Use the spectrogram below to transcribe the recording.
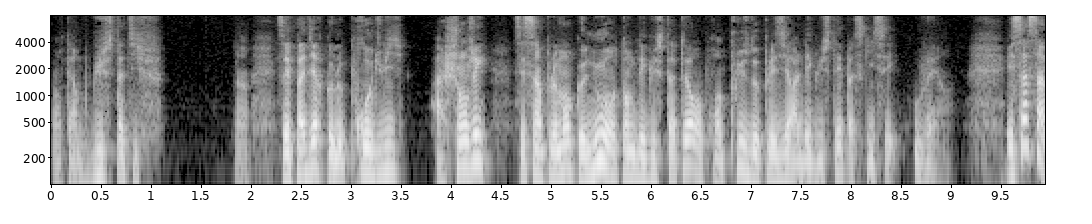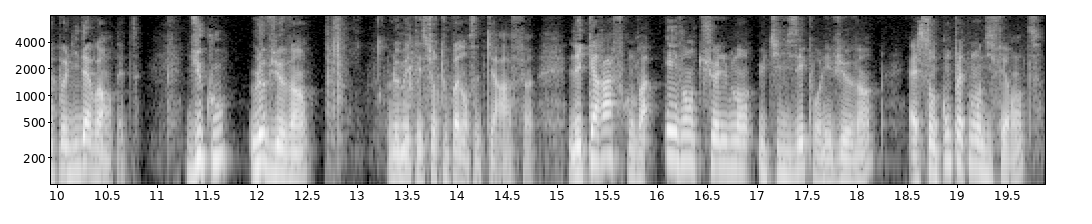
en termes gustatifs. Hein. Ça pas dire que le produit a changé. C'est simplement que nous, en tant que dégustateurs, on prend plus de plaisir à le déguster parce qu'il s'est ouvert. Et ça, c'est un peu l'idée à avoir en tête. Du coup, le vieux vin, le mettez surtout pas dans cette carafe. Les carafes qu'on va éventuellement utiliser pour les vieux vins, elles sont complètement différentes.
